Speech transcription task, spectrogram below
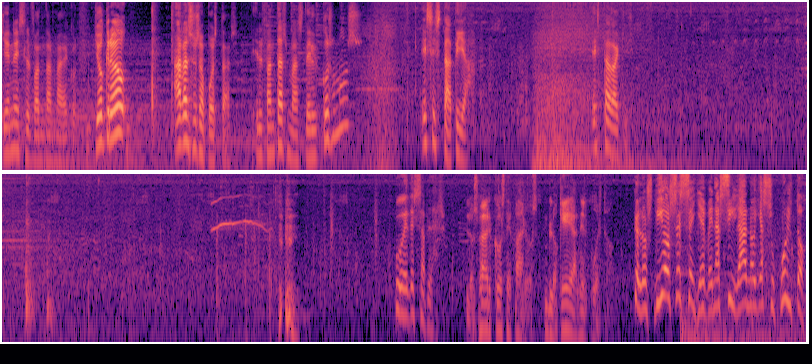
¿Quién es el fantasma de cosmos? Yo creo. Hagan sus apuestas. El fantasma del cosmos es esta tía. Esta de aquí. Puedes hablar. Los barcos de Paros bloquean el puerto. Que los dioses se lleven a Silano y a su culto.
